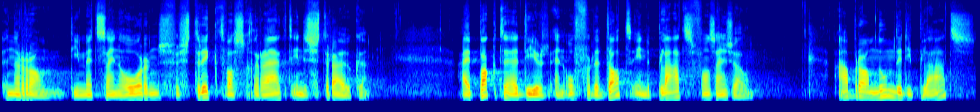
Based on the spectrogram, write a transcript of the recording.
een ram die met zijn horens verstrikt was geraakt in de struiken. Hij pakte het dier en offerde dat in de plaats van zijn zoon. Abraham noemde die plaats,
